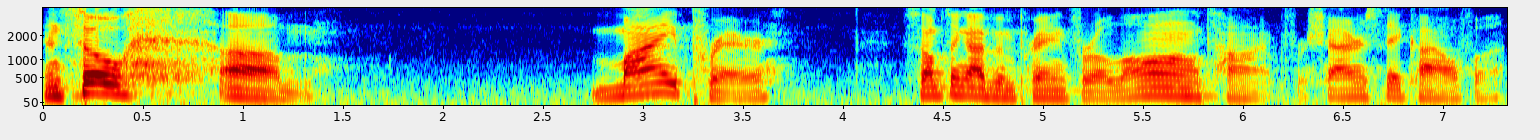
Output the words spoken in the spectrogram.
And so, um, my prayer, something I've been praying for a long time for Chadron State Alpha,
